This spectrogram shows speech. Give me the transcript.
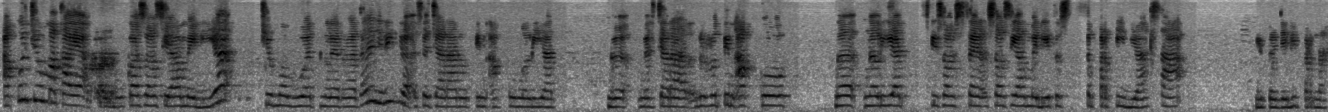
aku cuma kayak buka sosial media cuma buat ngeliat-ngeliat aja. Jadi nggak secara rutin aku ngeliat nggak nggak secara rutin aku nge ngeliat si sosial sosial media itu seperti biasa. Gitu jadi pernah.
